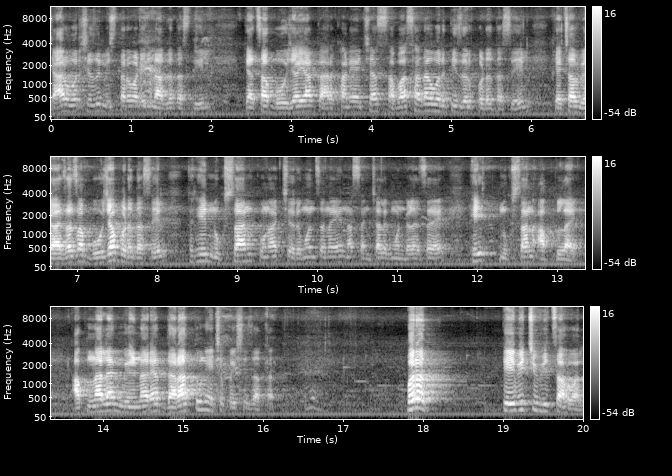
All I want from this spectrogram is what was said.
चार वर्ष जर विस्तारवाढी लागत असतील त्याचा बोजा या कारखान्याच्या सभासदावरती जर पडत असेल त्याच्या व्याजाचा बोजा पडत असेल तर हे नुकसान कुणा चेअरमनचं नाही ना संचालक मंडळाचं आहे. हे नुकसान आपलं आहे. आपणाला मिळणाऱ्या दरातून याचे पैसे जातात. परत तेवीस चोवीसचा अहवाल.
